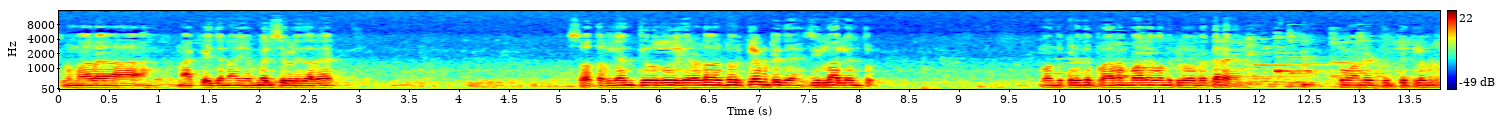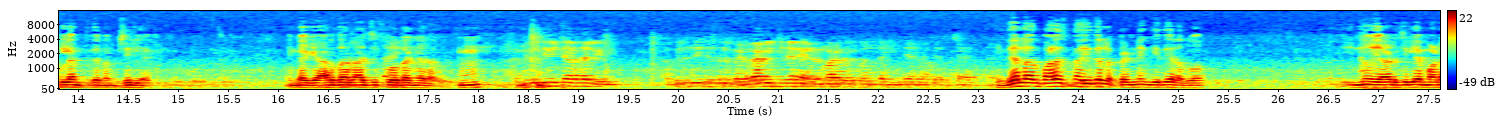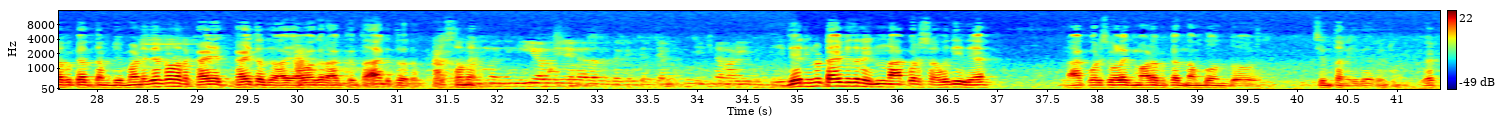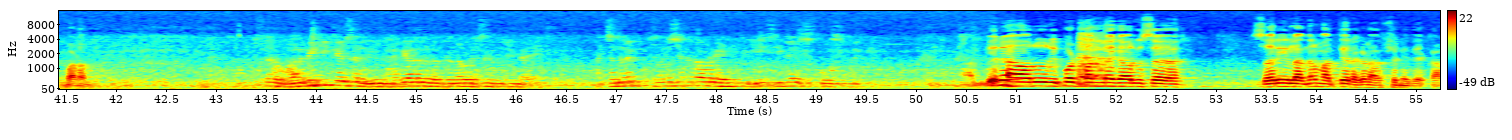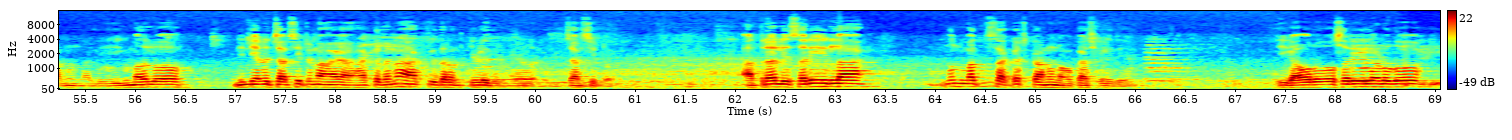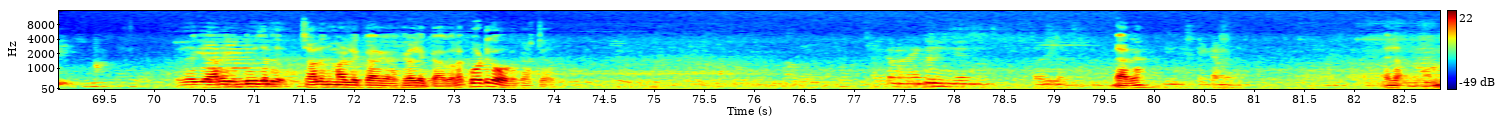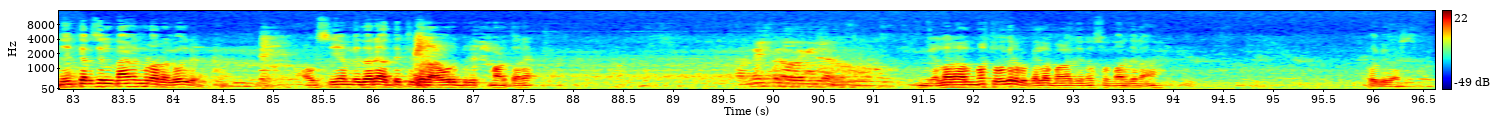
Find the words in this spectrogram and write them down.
ಸುಮಾರು ನಾಲ್ಕೈದು ಜನ ಎಂ ಎಲ್ ಸಿಗಳಿದ್ದಾರೆ. ಸೊ ಅದರ ಲೆಂತ್ ಇರೋದು ಎರಡು ನೂರು ಕಿಲೋಮೀಟ್ರ್ ಇದೆ ಜಿಲ್ಲಾ ಲೆಂತು ಒಂದು ಕಡೆಯಿಂದ ಪ್ರಾರಂಭ ಒಂದು ಕಡೆ ಹೋಗ್ಬೇಕಾದ್ರೆ two hundred fifty kilometre length ಇದೆ ನಮ್ಮ ಜಿಲ್ಲೆ. ಹಿಂಗಾಗಿ ಅರ್ಧ ರಾಜ್ಯಕ್ಕೆ ಹೋದಂಗೆ ಅದು. ಹ್ಞೂ ಇದೆಲ್ಲ ಅದು ಭಾಳ ಇದೆಲ್ಲ ಪೆಂಡಿಂಗ್ ಇದೆ ಅದು ಇನ್ನೂ ಎರಡು ಜಿಲ್ಲೆ ಮಾಡಬೇಕಂತ ನಮ್ಮ ಡಿಮಾಂಡ್ ಇದೆ. ನೋಡೋಣ ಕಾಯ ಕಾಯ್ತದ ಯಾವಾಗ ಆಗ್ತದೆ ಆಗ್ತದ ಸಮಯ ನಿಮ್ಮ- ನಿಮ್ಮ ಈ ಅವಧಿಯಲ್ಲಿ ಏನಾದ್ರು ಚರ್ಚೆ ಚಿಂತನೆ ಮಾಡಿದ್ದೀರಿ ಇದೇ ಇನ್ನೂ ಟೈಮ್ ಇದ್ರೆ ಇನ್ನೂ ನಾಲ್ಕು ವರ್ಷ ಅವಧಿ ಇದೆ. ನಾಲ್ಕು ವರ್ಷ ಒಳಗೆ ಮಾಡಬೇಕಂತ ನಮ್ದು ಒಂದು ಚಿಂತನೆ ಇದೆ. ವೇಟ್ ಮಾಡೋಣ. ಅದು ಬೇರೆ ಅವರು ರಿಪೋರ್ಟ್ ಬಂದ ಮ್ಯಾಗ ಅವ್ರಿಗೆ ಸ ಸರಿ ಇಲ್ಲ ಅಂದ್ರೆ ಮತ್ತೆ ರಗಡ ಆಪ್ಷನ್ ಇದೆ ಕಾನೂನಲ್ಲಿ ಈಗ ಮೊದಲು ನಿನ್ನೇನೋ ಚಾರ್ಜ್ ಶೀಟನ್ನು ಹಾಕಿದಾನ ಹಾಕ್ತಿದ್ದಾರೆ ಅಂತ ಕೇಳಿದ್ದೀನಿ ಚಾರ್ಜ್ ಶೀಟು. ಅದರಲ್ಲಿ ಸರಿ ಇಲ್ಲ, ಮುಂದೆ ಮತ್ತೆ ಸಾಕಷ್ಟು ಕಾನೂನು ಅವಕಾಶಗಳಿದೆ. ಈಗ ಅವರು ಸರಿ ಇಲ್ಲ ಅನ್ನೋದು ಇವಾಗ ಯಾರೋ ಇಂಡಿವಿಜುವಲ್ ಚಾಲೆಂಜ್ ಮಾಡಲಿಕ್ಕಾಗ ಹೇಳಲಿಕ್ಕಾಗಲ್ಲ ಕೋರ್ಟಿಗೆ ಹೋಗ್ಬೇಕಷ್ಟೇ ಇಲ್ಲ. ಯಾರೇ? ಇಲ್ಲ, ನಮ್ದೇನು ಕೆಲಸ ಇಲ್ಲ, ನಾವೇನು ಮಾಡೋರಲ್ಲ ಹೋಗ್ರಿ ಅವ್ರು ಸಿ ಎಂ ಇದ್ದಾರೆ ಅಧ್ಯಕ್ಷ ಇದ್ದಾರೆ ಅವ್ರು ಬ್ರೀಫ್ ಮಾಡ್ತಾರೆ. ಎಲ್ಲರೂ ಆಲ್ಮೋಸ್ಟ್ ಹೋಗಿರ್ಬೇಕಲ್ಲ ಭಾಳ ಜನ ಸುಮಾರು ಜನ ಹೋಗಿದ್ದಾರೆ.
